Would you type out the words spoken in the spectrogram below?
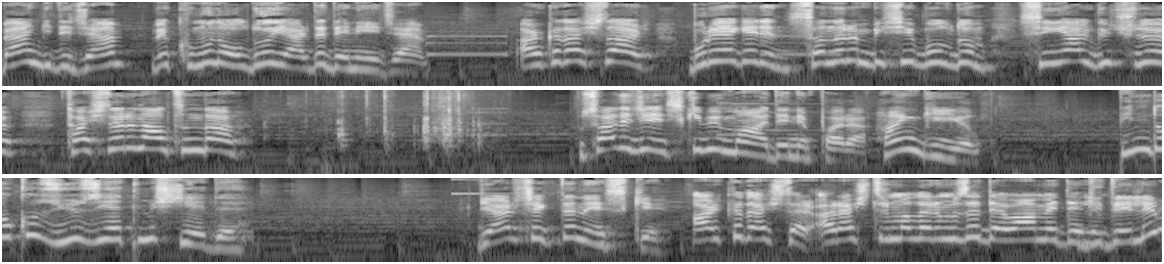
Ben gideceğim ve kumun olduğu yerde deneyeceğim. Arkadaşlar buraya gelin. Sanırım bir şey buldum. Sinyal güçlü. Taşların altında. Bu sadece eski bir madeni para. Hangi yıl? 1977. Gerçekten eski. Arkadaşlar araştırmalarımıza devam edelim. Gidelim.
